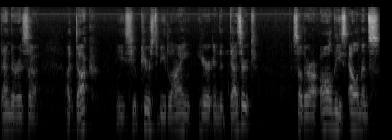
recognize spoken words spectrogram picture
Then there is a, a duck. He appears to be lying here in the desert. So there are all these elements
